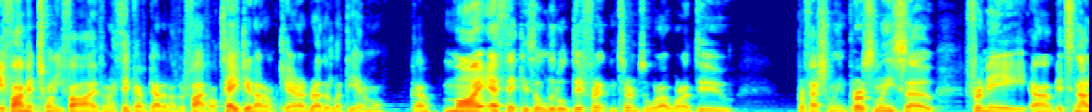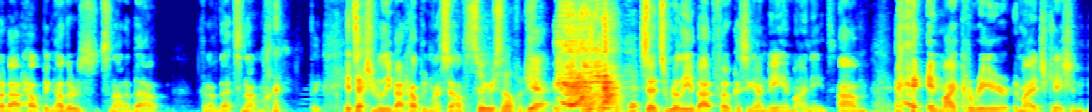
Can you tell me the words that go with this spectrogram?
if I'm at 25 and I think I've got another five, I'll take it. I don't care. I'd rather let the animal go. My ethic is a little different in terms of what I want to do professionally and personally. So for me, um, it's not about helping others. It's not about kind of that's not my thing. It's actually really about helping myself. So you're selfish. Yeah. so it's really about focusing on me and my needs. Um, in my career, in my education,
